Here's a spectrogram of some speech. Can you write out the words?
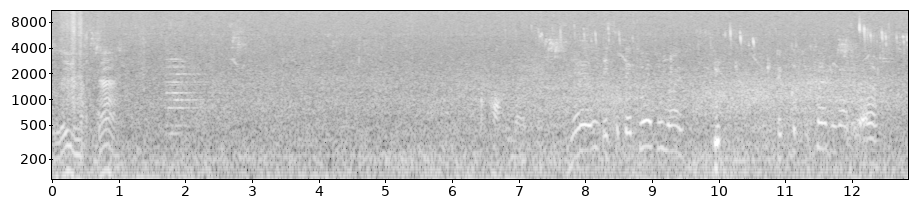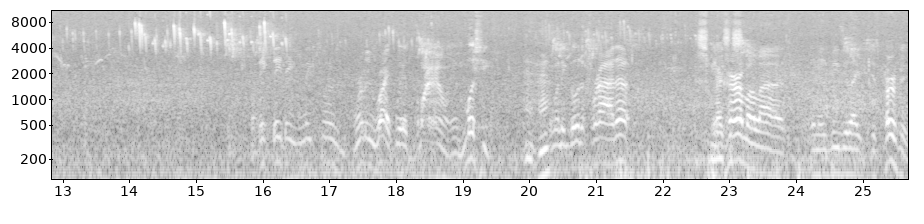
The lady must have died. Yeah, they put their planting right. They put the planting right there. They, they, they make sure it's really ripe where it's brown and mushy. Mm-hmm. When they go to fry it up, It's it nice. caramelized and it be be like it's perfect.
